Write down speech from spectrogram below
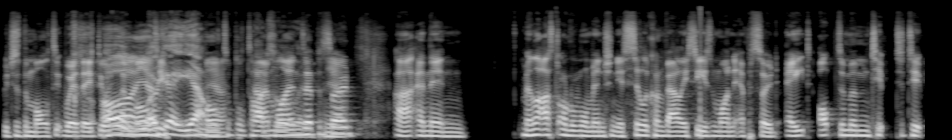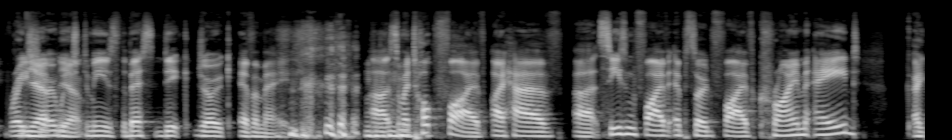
Which is the multi where they do Oh, the multi, Okay, yeah. multiple Yeah. timelines Absolutely. episode, uh, and then my last honorable mention is Silicon Valley season one, episode eight, optimum tip to tip ratio, Yeah, which yeah. to me is the best dick joke ever made. uh, so my top five, I have uh, season five, episode five, Crime Aid I,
